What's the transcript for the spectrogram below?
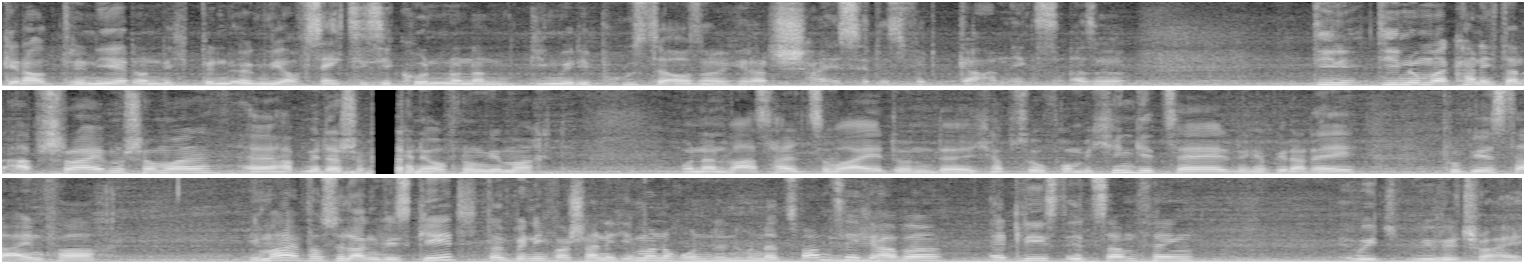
genau trainiert und ich bin irgendwie auf 60 Sekunden und dann ging mir die Puste aus und habe gedacht, scheiße, das wird gar nichts. Also die, die Nummer kann ich dann abschreiben schon mal. Äh, habe mir da schon keine Hoffnung gemacht. Und dann war es halt soweit und äh, ich habe so vor mich hingezählt und ich habe gedacht, ey, probier's da einfach. Ich mache einfach so lange, wie es geht. Dann bin ich wahrscheinlich immer noch unter den 120, mhm. aber at least it's something we, we will try.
